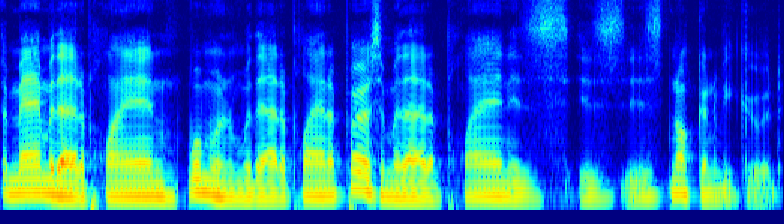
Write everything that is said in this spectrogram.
a man without a plan, woman without a plan, a person without a plan is is is not going to be good.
